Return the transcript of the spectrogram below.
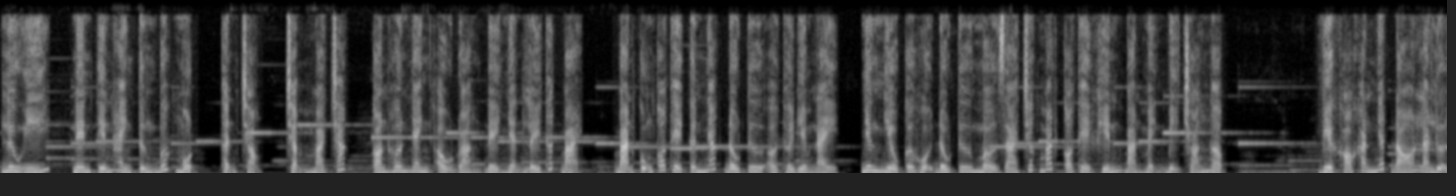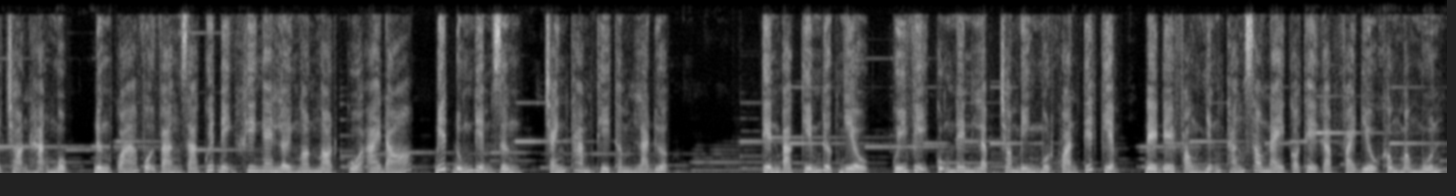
Lưu ý, nên tiến hành từng bước một, thận trọng, chậm mà chắc còn hơn nhanh ẩu đoảng để nhận lấy thất bại. Bạn cũng có thể cân nhắc đầu tư ở thời điểm này, nhưng nhiều cơ hội đầu tư mở ra trước mắt có thể khiến bản mệnh bị choáng ngợp. Việc khó khăn nhất đó là lựa chọn hạng mục, đừng quá vội vàng ra quyết định khi nghe lời ngon ngọt của ai đó, biết đúng điểm dừng, tránh tham thì thâm là được. Tiền bạc kiếm được nhiều, quý vị cũng nên lập cho mình một khoản tiết kiệm để đề phòng những tháng sau này có thể gặp phải điều không mong muốn.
